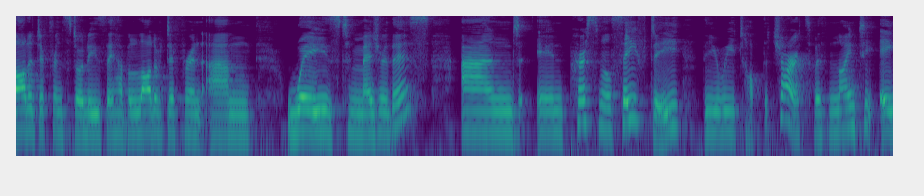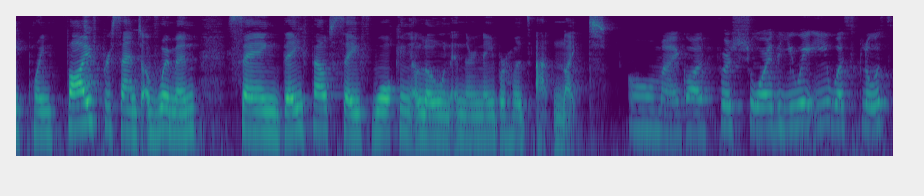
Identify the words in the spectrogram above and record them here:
lot of different studies. They have a lot of different um, ways to measure this. And in personal safety, the UAE topped the charts with 98.5% of women saying they felt safe walking alone in their neighborhoods at night. Oh my God, for sure. The UAE was close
